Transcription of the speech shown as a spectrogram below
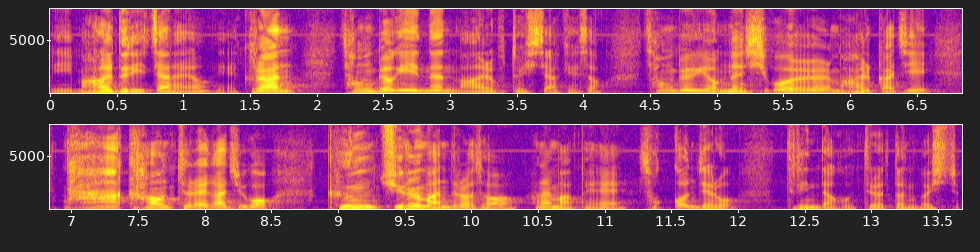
이 마을들이 있잖아요. 예, 그러한 성벽이 있는 마을부터 시작해서 성벽이 없는 시골 마을까지 다 카운트를 해가지고 금 쥐를 만들어서 하나님 앞에 속건제로 드린다고 드렸던 것이죠.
